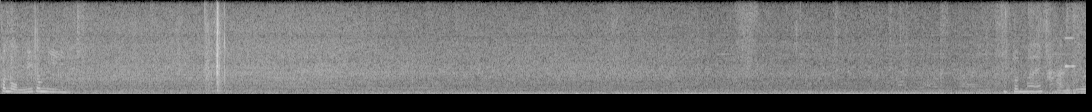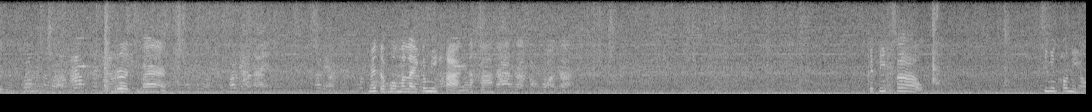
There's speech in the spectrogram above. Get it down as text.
ขนมนี่ก็มีมีต้นไม้ขายด้วยนะคะเลิศมาก แม้แต่พวงมาลัยก็มีขายนะคะกะติข้าว ที่นี่ข้าวเหนียว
